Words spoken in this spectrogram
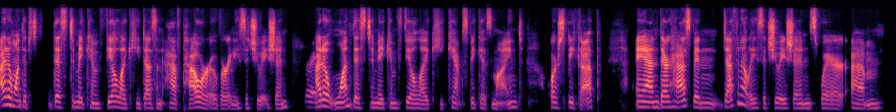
I don't want this, this to make him feel like he doesn't have power over any situation. Right. I don't want this to make him feel like he can't speak his mind or speak up. And there has been definitely situations where um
